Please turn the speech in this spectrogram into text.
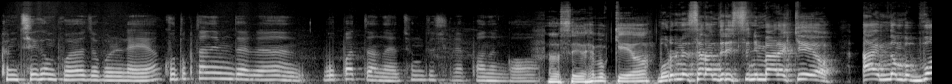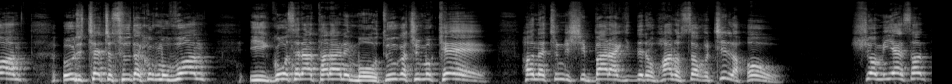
그럼 지금 보여줘 볼래요? 구독자님들은 못 봤잖아요. 충주시 랩하는 거. 알았어요 해볼게요 모르는 사람들이 있으니 말할게요. I'm number one. 우주 최초 수다 공무원. 이곳에 나타나는 모두가 주목해. 허나 충주시 바라기대로 환호성을 질러 호. 쇼미에선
